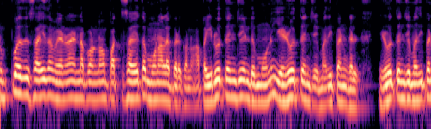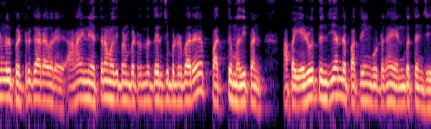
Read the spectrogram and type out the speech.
முப்பது சதவீதம் வேணும்னா என்ன பண்ணணும்? பத்து சதவீதத்தை மூணால் பெருக்கணும். அப்போ இருபத்தஞ்சு இன்ட்டு மூணு எழுபத்தஞ்சு மதிப்பெண்கள். எழுபத்தஞ்சு மதிப்பெண்கள் பெற்றிருக்காரு அவர். ஆனால் இன்னும் எத்தனை மதிப்பெண் பெற்றிருந்தா தெரிச்சு பெற்றிருப்பாரு? பத்து மதிப்பெண். அப்போ எழுபத்தஞ்சு அந்த பத்தையும் கூட்டுங்க எண்பத்தஞ்சு.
